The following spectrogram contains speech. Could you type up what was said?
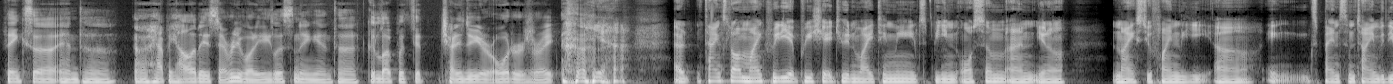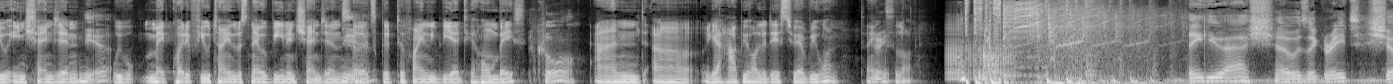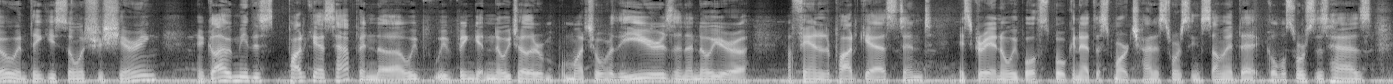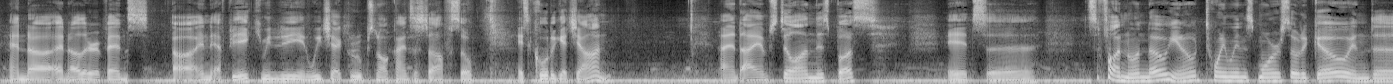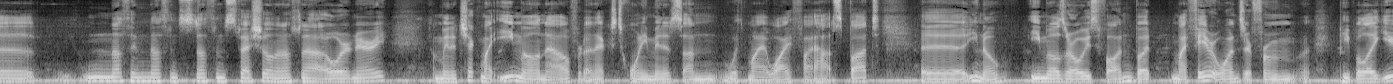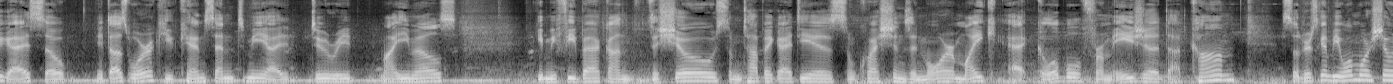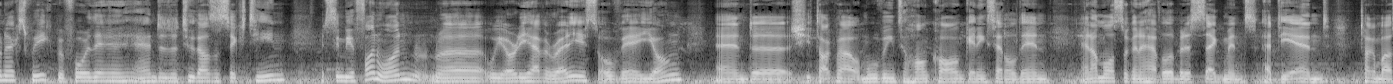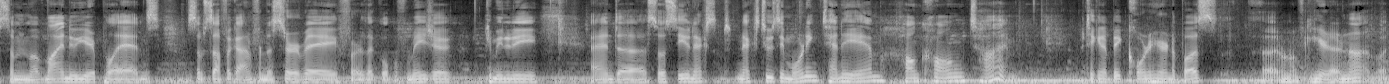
thanks uh, and uh, uh, happy holidays to everybody listening and uh, good luck with the Chinese New Year orders, right? yeah. Uh, thanks a lot, Mike. Really appreciate you inviting me. It's been awesome and, you know, nice to finally uh, spend some time with you in Shenzhen. Yeah. We've met quite a few times, but never been in Shenzhen. So yeah. it's good to finally be at your home base. Cool. And yeah, happy holidays to everyone. Thanks Great. a lot. Thank you, Ash. It was a great show, and thank you so much for sharing. And glad we made this podcast happen. Uh, we've we've been getting to know each other much over the years, and I know you're a, a fan of the podcast, and it's great. I know we've both spoken at the Smart China Sourcing Summit that Global Sources has, and uh, and other events uh, in the FBA community and WeChat groups and all kinds of stuff. So it's cool to get you on. And I am still on this bus. It's uh it's a fun one though. You know, twenty minutes more or so to go, and uh, nothing, nothing, nothing special, nothing out of ordinary. I'm gonna check my email now for the next twenty minutes on with my Wi-Fi hotspot. Uh, you know, emails are always fun, but my favorite ones are from people like you guys. So it does work. You can send it to me. I do read my emails give me feedback on the show, some topic ideas, some questions, and more. Mike at globalfromasia.com. So there's going to be one more show next week before the end of the 2016. It's going to be a fun one. Uh, we already have it ready. It's Ove Young, and uh, she talked about moving to Hong Kong, getting settled in. And I'm also going to have a little bit of segment at the end, talking about some of my New Year plans, some stuff I gotten from the survey for the Global from Asia community. And uh, so see you next next Tuesday morning, 10 a.m. Hong Kong time. We're taking a big corner here in the bus. I don't know if you can hear that or not, but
